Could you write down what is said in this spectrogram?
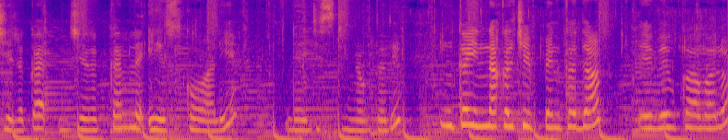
జీలకర్ర జీలకర్రలు వేసుకోవాలి. డైజెస్టింగ్ అవుతుంది. ఇంకా ఇందాక చెప్పాను కదా ఏవేవి కావాలో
